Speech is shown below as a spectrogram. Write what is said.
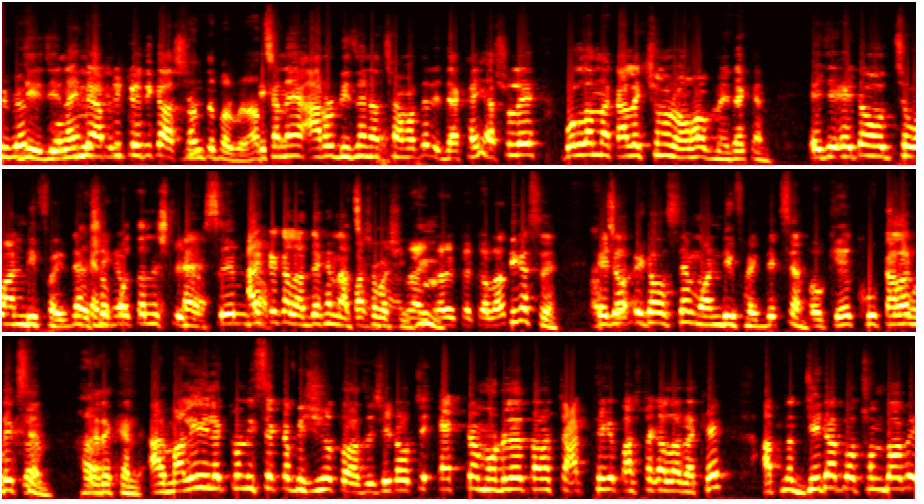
দিবেন। জি জি নাইমে আপনি একটু এদিকে আসেন। জানতে পারবেন। আচ্ছা। এখানে আরও ডিজাইন আছে আমাদের দেখাই। আসলে বললাম না কালেকশনের অভাব নেই দেখেন। এই যে এটা হচ্ছে ওয়ান ডি ফাইভ একশো পঁয়তাল্লিশ লিটার সেম আরেকটা কালার দেখেন না পাশাপাশি। আচ্ছা, আরেকটা কালার ঠিক আছে। এটা এটা হচ্ছে ওয়ান ডি ফাইভ দেখছেন? ওকে খুব কালার চমৎকার। দেখছেন? হ্যাঁ। দেখেন। আর মালিয়া ইলেকট্রনিক্স একটা বিশেষত্ব আছে সেটা হচ্ছে একটা মডেলে তারা চার থেকে পাঁচটা কালার রাখে। আপনার যেটা পছন্দ হবে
